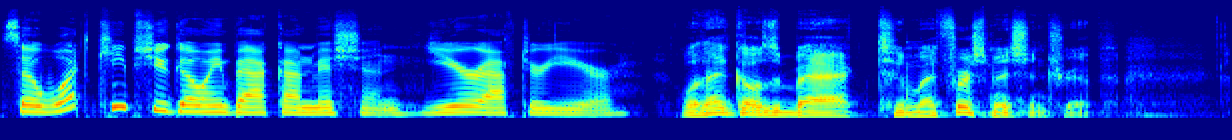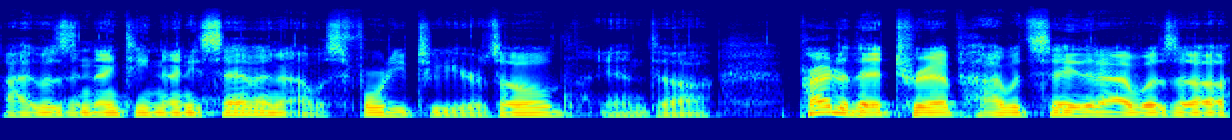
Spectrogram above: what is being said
So, what keeps you going back on mission year after year? Well, that goes back to my first mission trip. I was in 1997. I was 42 years old. And uh, prior to that trip, I would say that I was uh,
